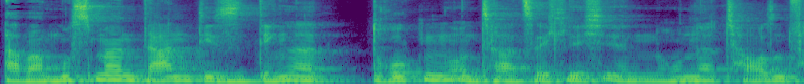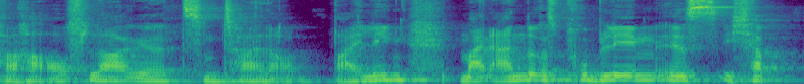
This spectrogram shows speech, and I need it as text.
aber muss man dann diese Dinger drucken und tatsächlich in hunderttausendfacher Auflage zum Teil auch beilegen? Mein anderes Problem ist, ich habe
